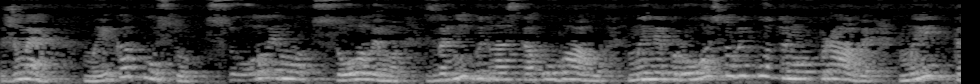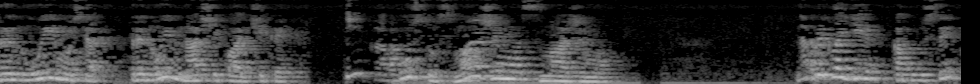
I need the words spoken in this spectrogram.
жмем. Ми капусту солимо, солимо. Зверніть, будь ласка, увагу. Ми не просто виконуємо вправи, ми тренуємося, тренуємо наші пальчики. І капусту смажимо, смажимо. На прикладі капусти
